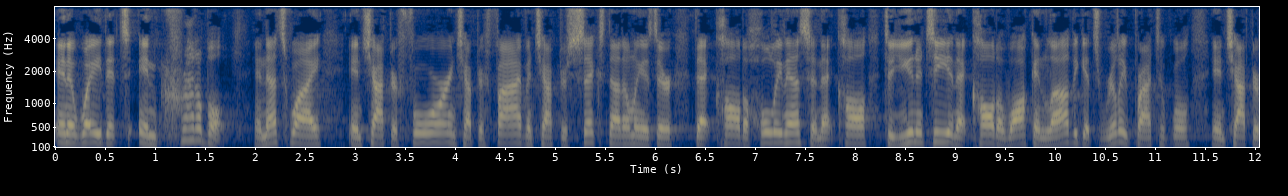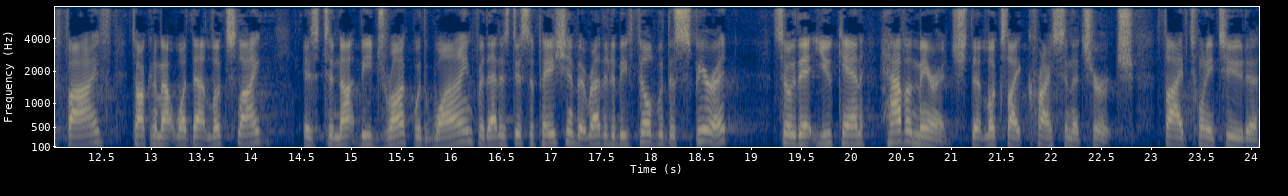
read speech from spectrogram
in a way that's incredible. And that's why in chapter 4 and chapter 5 and chapter 6, not only is there that call to holiness and that call to unity and that call to walk in love, it gets really practical in chapter 5, talking about what that looks like is to not be drunk with wine, for that is dissipation, but rather to be filled with the Spirit so that you can have a marriage that looks like Christ in the church. 522 to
